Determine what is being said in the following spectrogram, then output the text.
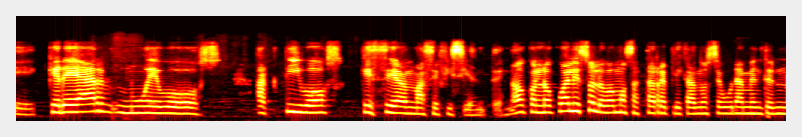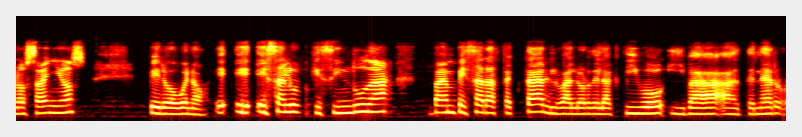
eh, crear nuevos activos que sean más eficientes, ¿no? Con lo cual eso lo vamos a estar replicando seguramente en unos años, pero bueno, e, e, es algo que sin duda va a empezar a afectar el valor del activo y va a tener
